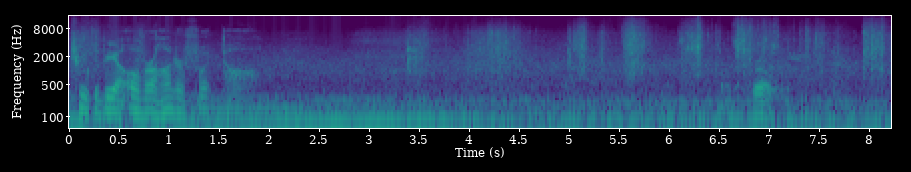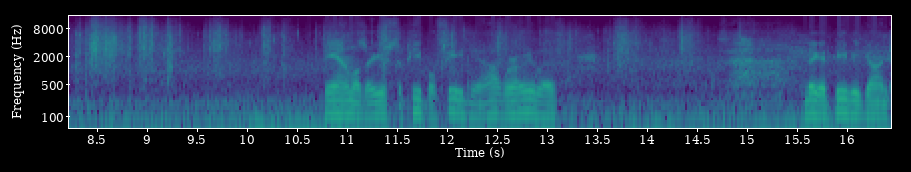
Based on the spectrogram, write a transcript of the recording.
Tree could be over a hundred foot tall. Little squirrels. The animals are used to people feeding you out where we live. They get BB gunned.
